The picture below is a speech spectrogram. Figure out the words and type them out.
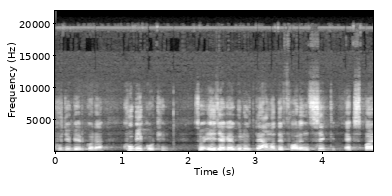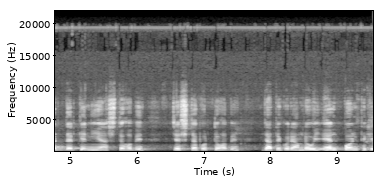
খুঁজে বের করা খুবই কঠিন সো এই জায়গাগুলোতে আমাদের ফরেন্সিক এক্সপার্টদেরকে নিয়ে আসতে হবে, চেষ্টা করতে হবে, যাতে করে আমরা ওই এন্ড পয়েন্ট থেকে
